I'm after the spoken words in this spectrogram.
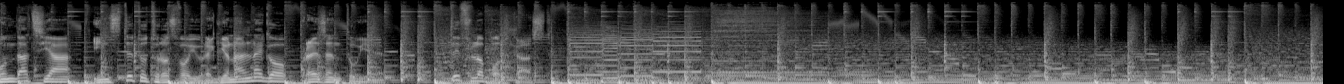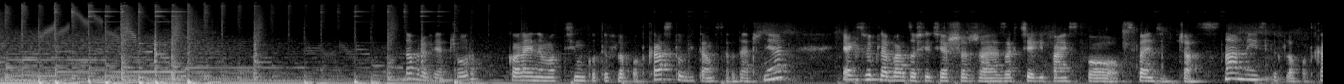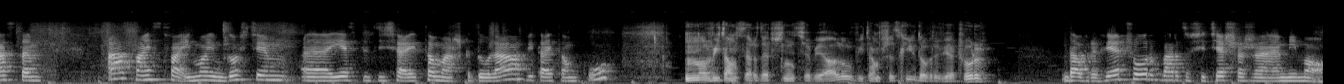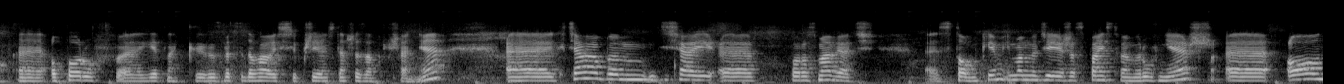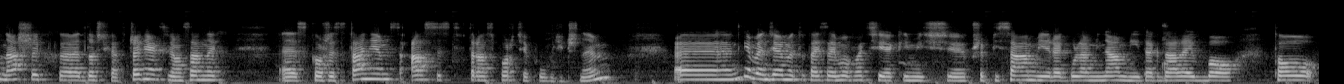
Fundacja Instytut Rozwoju Regionalnego prezentuje Tyflo Podcast. Dobry wieczór. W kolejnym odcinku Tyflo Podcastu witam serdecznie. Jak zwykle bardzo się cieszę, że zechcieli Państwo spędzić czas z nami, z Tyflo Podcastem. A Państwa i moim gościem e, jest dzisiaj Tomasz Gdula. Witaj Tomku. No witam serdecznie Ciebie Alu, witam wszystkich, dobry wieczór. Dobry wieczór. Bardzo się cieszę, że mimo e, oporów e, jednak zdecydowałeś się przyjąć nasze zaproszenie. Chciałabym dzisiaj porozmawiać z Tomkiem i mam nadzieję, że z Państwem również o naszych doświadczeniach związanych z korzystaniem z asyst w transporcie publicznym. E, nie będziemy tutaj zajmować się jakimiś e, przepisami, regulaminami i tak bo to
